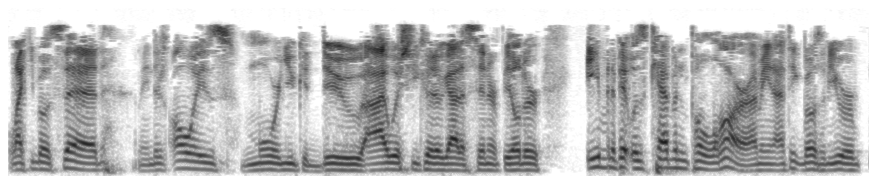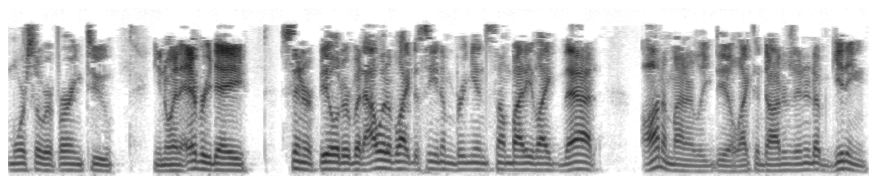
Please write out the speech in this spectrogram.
like you both said, I mean, there's always more you could do. I wish you could have got a center fielder, even if it was Kevin Pillar. I mean, I think both of you are more so referring to, you know, an everyday center fielder, but I would have liked to see them bring in somebody like that on a minor league deal, like the Dodgers ended up getting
